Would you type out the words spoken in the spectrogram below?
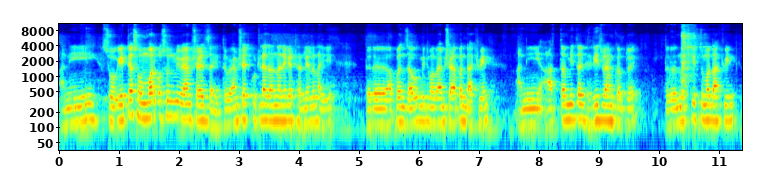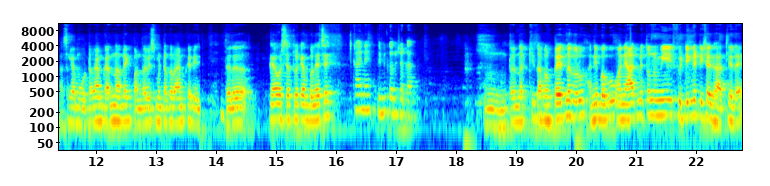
आणि सो येत्या सोमवारपासून मी व्यायामशाळेत जाईल तर व्यायामशाळेत कुठल्या जाणार आहे काही ठरलेलं नाही आहे तर आपण जाऊ. मी तुम्हाला व्यायामशाळा पण दाखवेन. आणि आत्ता मी तर घरीच व्यायाम करतो आहे तर नक्कीच तुम्हाला दाखवीन. असं काय मोठा व्यायाम करणार नाही पंधरा वीस मिनिटाचा व्यायाम करेन. तर काय वर्षात तुला काय बोलायचं आहे काय नाही तुम्ही करू हम्म, तर नक्कीच आपण प्रयत्न करू आणि बघू. आणि आज मित्रांनो मी फिटिंग टी शर्ट घातलेलं आहे.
